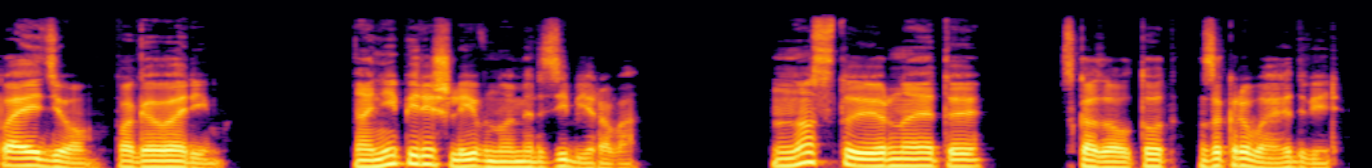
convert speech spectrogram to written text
«Пойдем, поговорим». Они перешли в номер Зибирова. «Настырная ты», – сказал тот, закрывая дверь.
